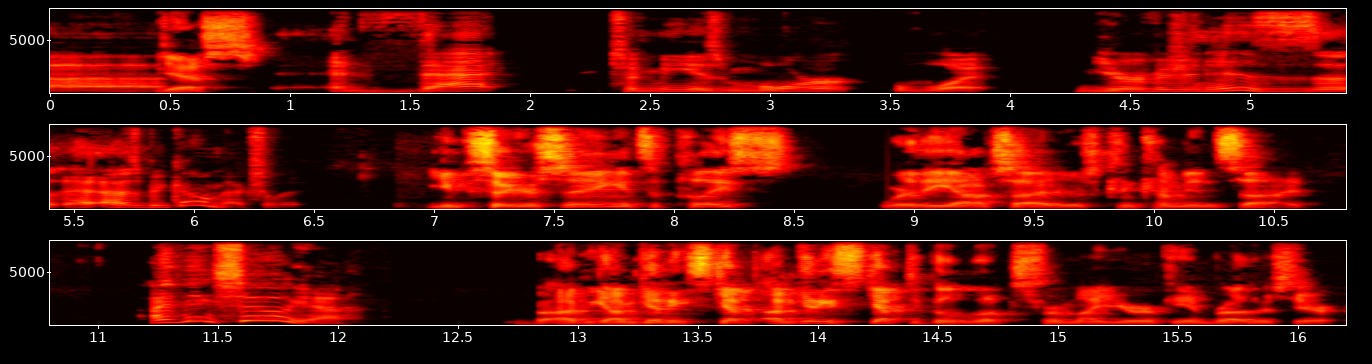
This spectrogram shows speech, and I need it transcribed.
Uh, Yes. and that to me is more what Eurovision is uh, has become actually. You, so you're saying it's a place where the outsiders can come inside. I think so. Yeah. I'm, I'm getting skept- I'm getting skeptical looks from my European brothers here.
